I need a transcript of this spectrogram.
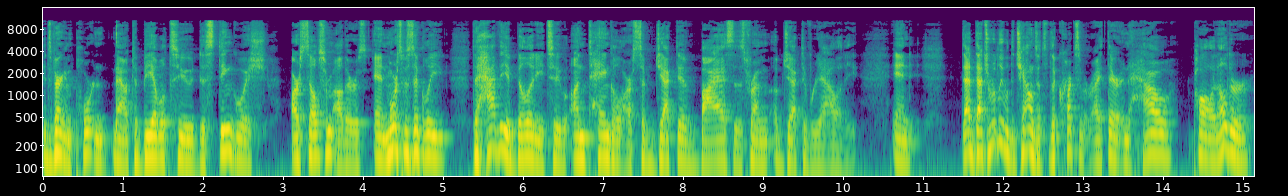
it's very important now to be able to distinguish ourselves from others, and more specifically, to have the ability to untangle our subjective biases from objective reality. And that that's really what the challenge. It's the crux of it right there, and how Paul and Elder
